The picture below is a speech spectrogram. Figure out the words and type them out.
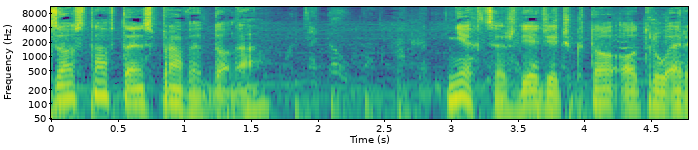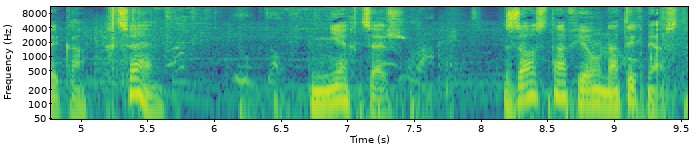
Zostaw tę sprawę, Donna. Nie chcesz wiedzieć, kto otruł Eryka. Chcę. Nie chcesz. Zostaw ją natychmiast.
